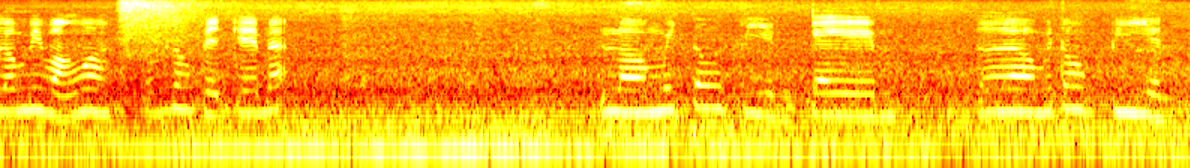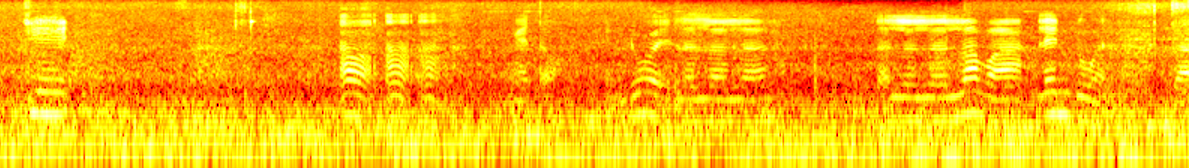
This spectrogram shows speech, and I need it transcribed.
เรามีหวังว่ะเราไม่ต้องเปลี่ยนเกมแล้วเราไม่ต้องเปลี่ยนเกม เราไม่ต้องเปลี่ยนเกมอ่าอ่าอ่าไงต่อเห็นด้วยละละละละละละละวะเล่นด่วนละ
